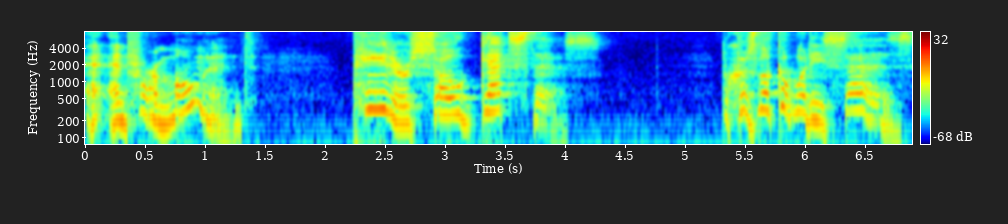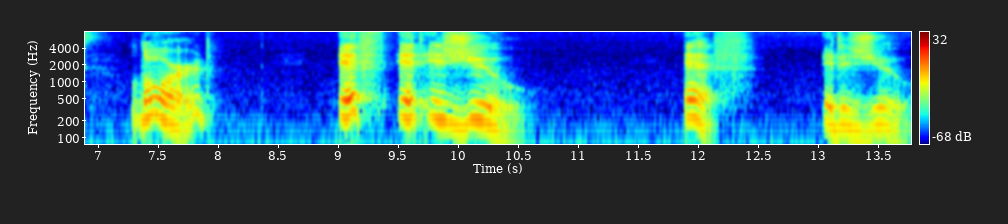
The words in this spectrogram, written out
And for a moment, Peter so gets this. Because look at what he says Lord, if it is you, if it is you.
